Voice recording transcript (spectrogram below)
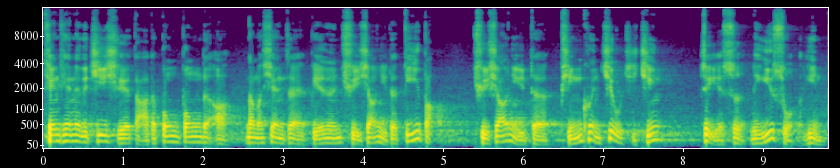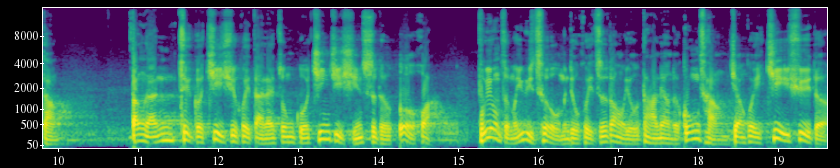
天天那个鸡血打得嘣嘣的啊，那么现在别人取消你的低保，取消你的贫困救济金，这也是理所应当。当然，这个继续会带来中国经济形势的恶化，不用怎么预测，我们就会知道有大量的工厂将会继续的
